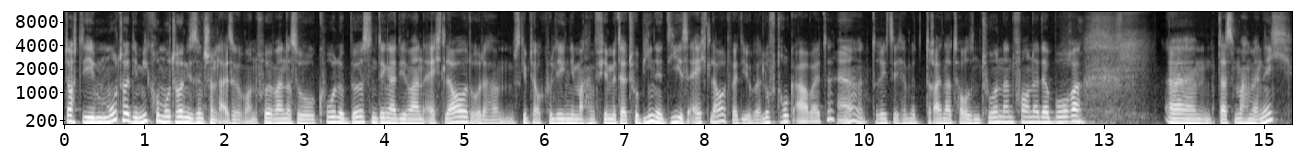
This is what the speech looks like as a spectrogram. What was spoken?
doch die Motor, die Mikromotoren, die sind schon leise geworden. Früher waren das so Kohlebürstendinger, die waren echt laut. Oder es gibt ja auch Kollegen, die machen viel mit der Turbine, die ist echt laut, weil die über Luftdruck arbeitet. Ja. Ja, dreht sich ja mit 300.000 Touren dann vorne der Bohrer. Ähm, das machen wir nicht.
